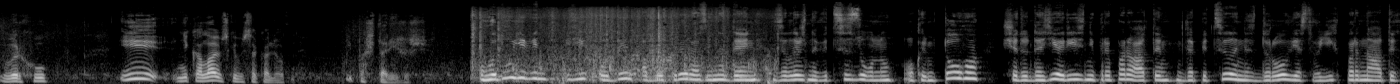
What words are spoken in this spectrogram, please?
вверху. І Николаевские високольотные. І поштаріжище. Годує він їх один або три рази на день, залежно від сезону. Окрім того, ще додає різні препарати для підсилення здоров'я своїх пернатих.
